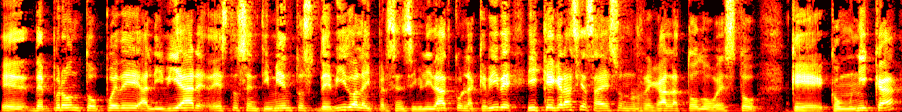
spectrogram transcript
eh, de pronto puede aliviar estos sentimientos debido a la hipersensibilidad con la que vive y que gracias a eso nos regala todo esto que comunica,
